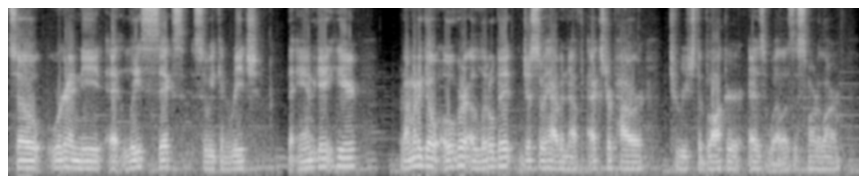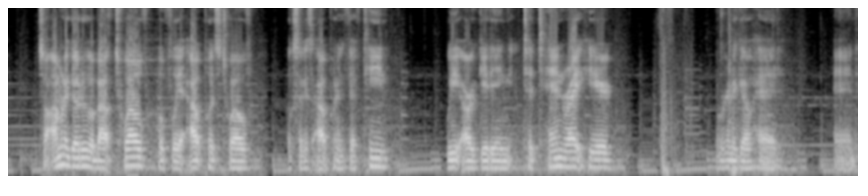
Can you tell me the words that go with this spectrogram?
So we're going to need at least six so we can reach the AND gate here. But I'm going to go over a little bit just so we have enough extra power to reach the blocker as well as the smart alarm. So I'm going to go to about 12. Hopefully it outputs 12. Looks like it's outputting 15. We are getting to 10 right here. We're going to go ahead and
